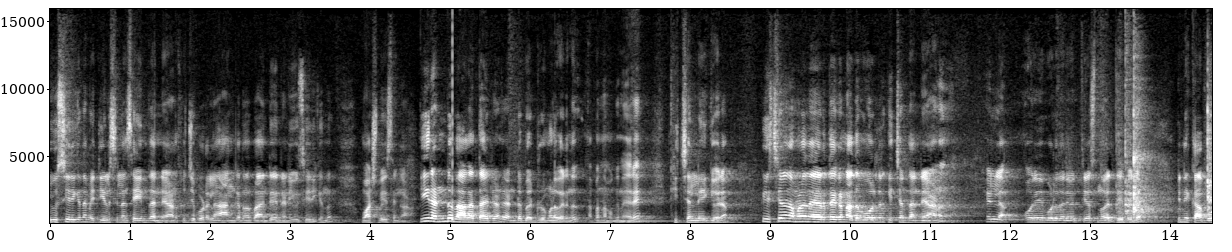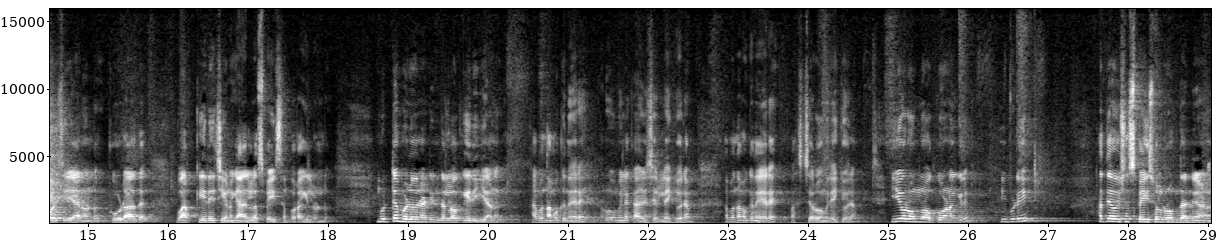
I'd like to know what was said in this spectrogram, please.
യൂസ് ചെയ്തിരിക്കുന്ന മെറ്റീരിയൽസ് എല്ലാം സെയിം തന്നെയാണ്. സ്വിച്ച് ബോർഡെല്ലാം ആങ്കർ എന്ന ബ്രാൻഡ് തന്നെയാണ് യൂസ് ചെയ്തിരിക്കുന്നത്. വാഷ് ബേസും കാണാം. ഈ രണ്ട് ഭാഗത്തായിട്ടാണ് രണ്ട് ബെഡ്റൂമുകൾ വരുന്നത്. അപ്പോൾ നമുക്ക് നേരെ കിച്ചണിലേക്ക് വരാം. കിച്ചൺ നമ്മൾ നേരത്തെ കണ്ട അതുപോലത്തെ കിച്ചൺ തന്നെയാണ്. എല്ലാം ഒരേപോലെ തന്നെ വ്യത്യാസം വരുത്തിയിട്ടില്ല. ഇനി കബോർഡ് ചെയ്യാനുണ്ട്. കൂടാതെ വർക്ക് ഏരിയ ചെയ്യണമെങ്കിൽ അതിനുള്ള സ്പേസും പുറകിലുണ്ട്. മുറ്റം മുഴുവനായിട്ട് ഇന്റർലോക്ക് ചെയ്തിരിക്കുകയാണ്. അപ്പോൾ നമുക്ക് നേരെ റൂമിലെ കാഴ്ചകളിലേക്ക് വരാം. അപ്പോൾ നമുക്ക് നേരെ ഫസ്റ്റ് റൂമിലേക്ക് വരാം. ഈ റൂം നോക്കുവാണെങ്കിൽ ഇവിടെയും അത്യാവശ്യം സ്പേസ്ഫുൾ റൂം തന്നെയാണ്.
